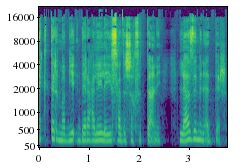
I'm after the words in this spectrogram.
أكثر ما بيقدر عليه ليسعد الشخص الثاني. لازم نقدر.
